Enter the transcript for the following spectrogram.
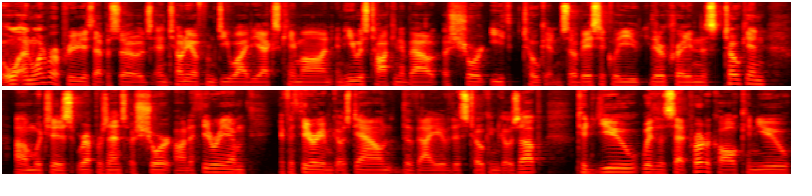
Well, in one of our previous episodes, Antonio from DYDX came on and he was talking about a short ETH token. So basically, you, they're creating this token, um, which is represents a short on Ethereum. if Ethereum goes down, the value of this token goes up. Could you, with a set protocol, can you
